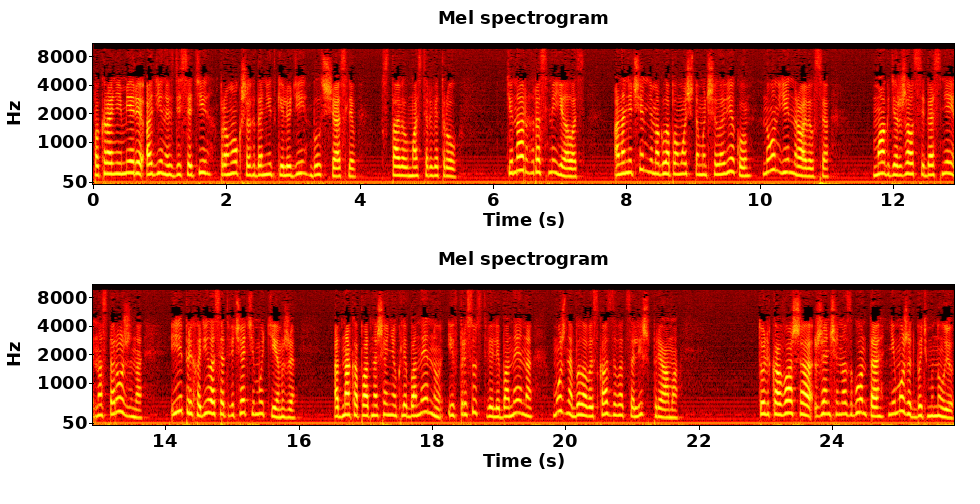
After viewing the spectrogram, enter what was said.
По крайней мере, один из десяти промокших до нитки людей был счастлив, вставил мастер ветров. Тинар рассмеялась. Она ничем не могла помочь тому человеку, но он ей нравился. Маг держал себя с ней настороженно, и ей приходилось отвечать ему тем же — Однако по отношению к Лебанену и в присутствии Лебанена можно было высказываться лишь прямо. «Только ваша женщина с Гонта не может быть мною,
